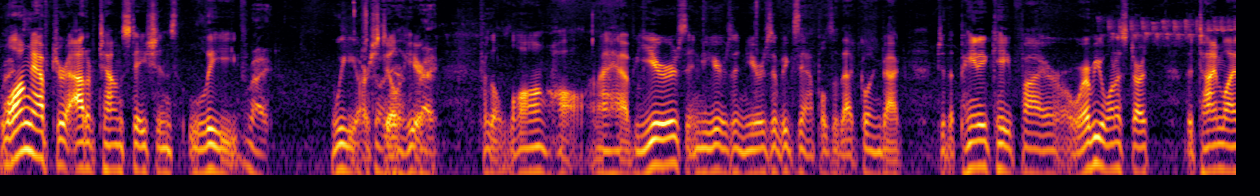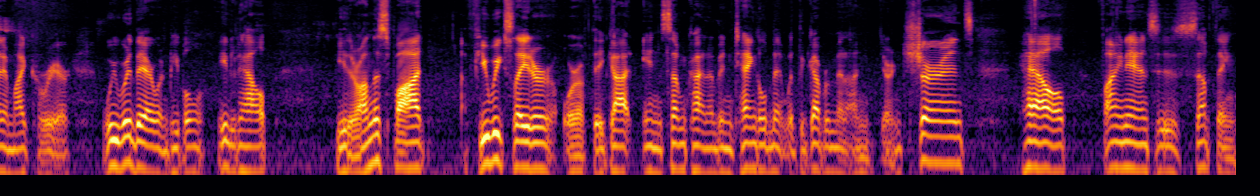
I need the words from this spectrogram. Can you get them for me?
Right. Long after out of town stations leave, Right. we are still still here, here, right. for the long haul. And I have years and years and years of examples of that going back to the Painted Cave Fire or wherever you want to start the timeline in my career. We were there when people needed help, either on the spot, a few weeks later, or if they got in some kind of entanglement with the government on their insurance, help, finances, something,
